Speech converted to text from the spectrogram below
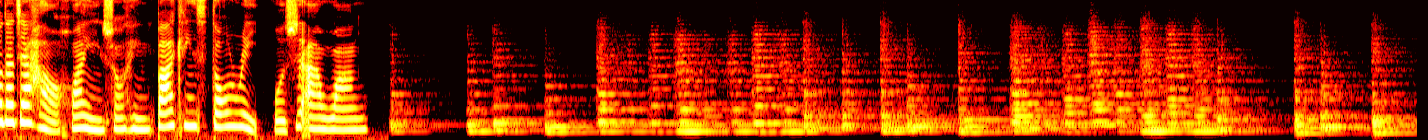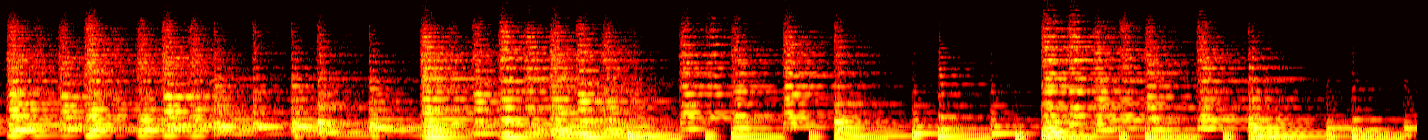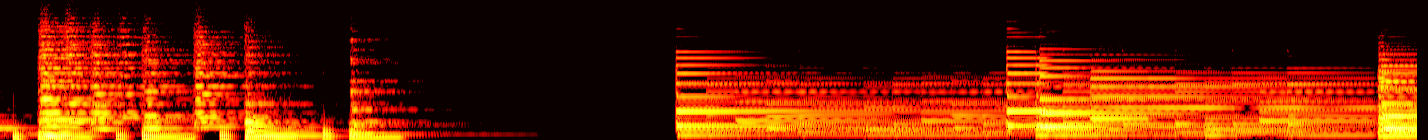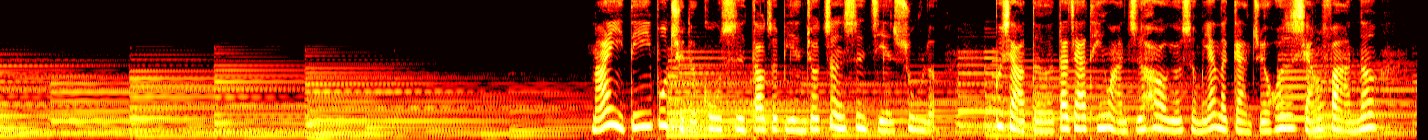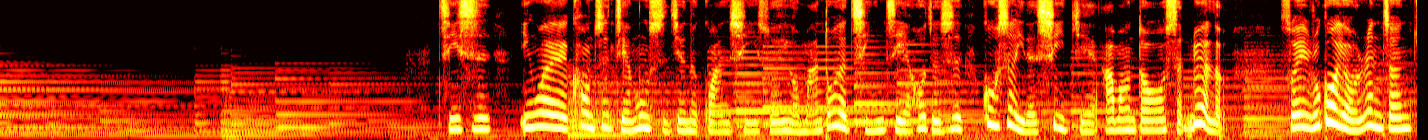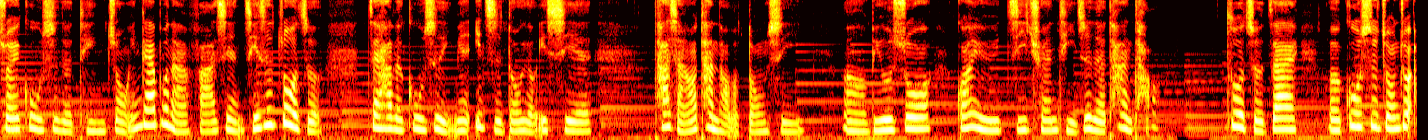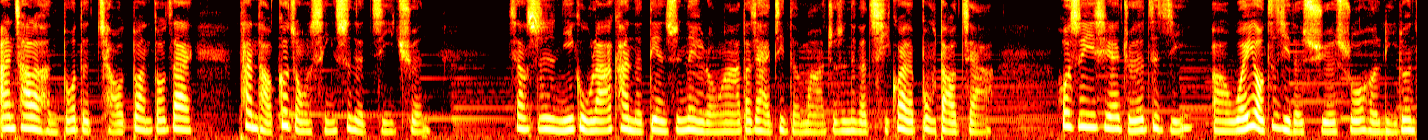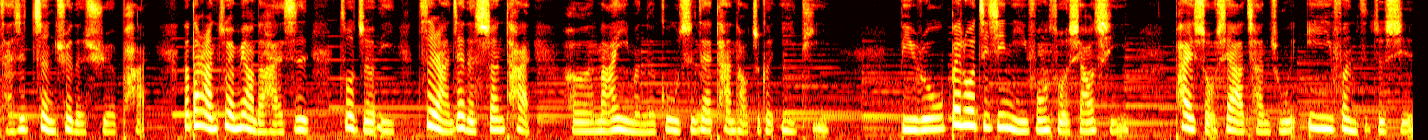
Hello，大家好，欢迎收听《Barking Story》，我是阿汪。蚂蚁第一部曲的故事到这边就正式结束了。不晓得大家听完之后有什么样的感觉或是想法呢？其实因为控制节目时间的关系，所以有蛮多的情节或者是故事里的细节，阿汪都省略了。所以如果有认真追故事的听众，应该不难发现，其实作者在他的故事里面一直都有一些。他想要探讨的东西，嗯，比如说关于集权体制的探讨，作者在呃故事中就安插了很多的桥段，都在探讨各种形式的集权，像是尼古拉看的电视内容啊，大家还记得吗？就是那个奇怪的布道家，或是一些觉得自己呃唯有自己的学说和理论才是正确的学派。那当然最妙的还是作者以自然界的生态。和蚂蚁们的故事在探讨这个议题，比如贝洛基基尼封锁消息、派手下铲除异议分子这些。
